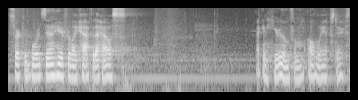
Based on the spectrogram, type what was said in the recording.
Circuit boards down here for like half of the house. I can hear them from all the way upstairs.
